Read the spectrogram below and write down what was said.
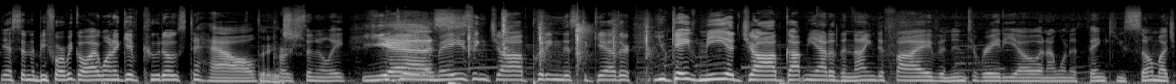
Yes, and before we go, I want to give kudos to Hal Thanks. personally. You did Yes. an amazing job putting this together. You gave me a job, got me out of the nine to five and into radio, and I want to thank you so much.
